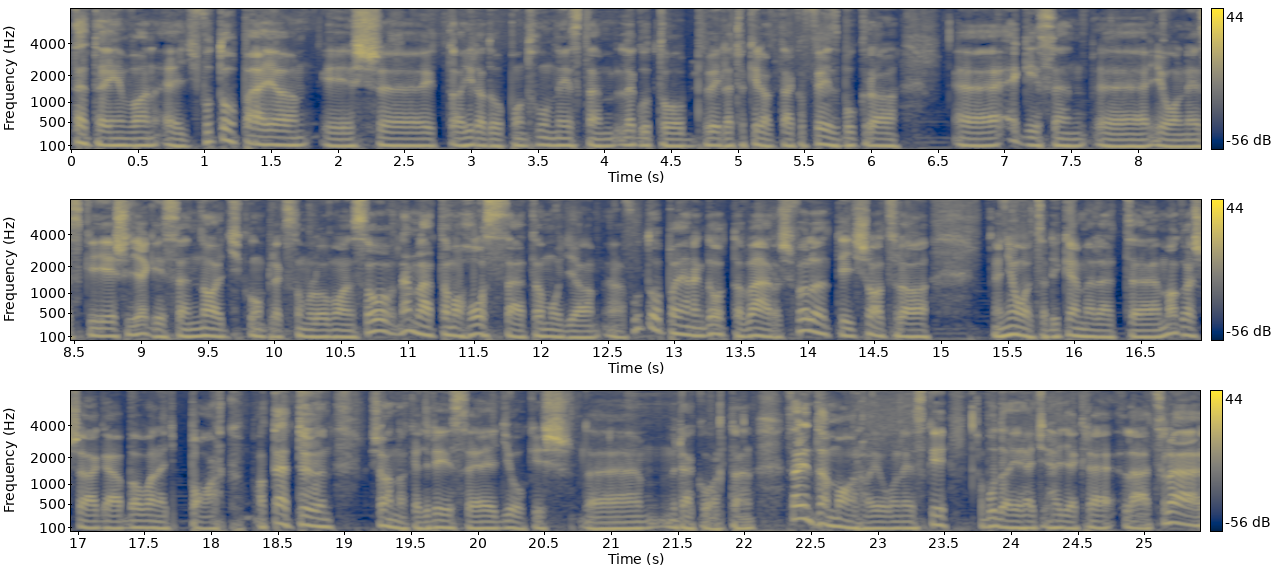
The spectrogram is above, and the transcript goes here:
tetején van egy futópálya, és uh, itt a híradó.hu néztem legutóbb, illetve kirakták a Facebookra egészen jól néz ki, és egy egészen nagy komplexumról van szó. Nem láttam a hosszát amúgy a, futópályának, de ott a város fölött, így Sacra a nyolcadik emelet magasságában van egy park a tetőn, és annak egy része egy jó kis rekordtán. Szerintem marha jól néz ki, a budai hegy, hegyekre látsz rá,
